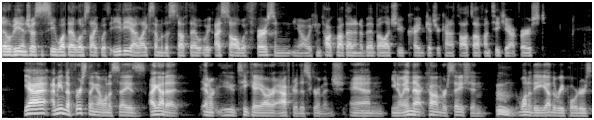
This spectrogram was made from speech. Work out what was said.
it'll be interesting to see what that looks like with Edey. I like some of the stuff that we, I saw with Furst, and you know we can talk about that in a bit. But I'll let you, Kraig, get your kind of thoughts off on TKR first. Yeah, I mean, the first thing I want to say is I got to interview TKR after the scrimmage. And, you know, in that conversation, one of the other reporters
